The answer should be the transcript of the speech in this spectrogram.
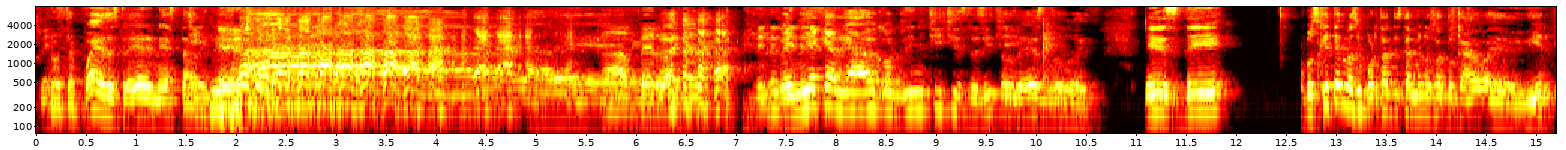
Pero te puedes estrellar en esta, güey. Ah, perro. ya- vienes- Venía cargado con pinches chistecitos de estos, güey. Este, pues qué temas importantes también nos ha tocado eh, vivir.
